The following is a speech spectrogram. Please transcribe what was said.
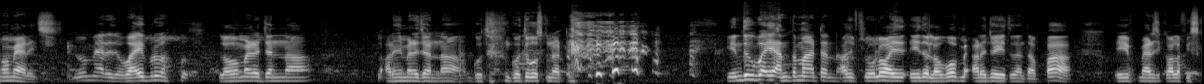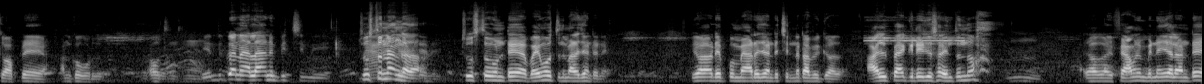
no marriage no marriage why bro love marriage అన్నా అరేంజ్ మ్యారేజ్ అన్నా గొత్తు గొత్తు కోసుకున్నట్టు. ఎందుకు భయ్ అంత మాట అన్న అది ఫ్లోలో ఏదో లవ్ అరేంజ్ అవుతుంది తప్ప ఏ మ్యారేజ్ కావాలో ఫిక్స్ అప్పుడే అనుకోకూడదు. అవుతుంది. ఎందుకని అలా అనిపించింది? చూస్తున్నాం కదా. చూస్తూ ఉంటే భయం అవుతుంది మ్యారేజ్ అంటేనే. ఇవాళ రేపు మ్యారేజ్ అంటే చిన్న టాపిక్ కాదు. ఆయిల్ ప్యాకెట్ ఏ చూసారు? ఎంత ఉందో ఫ్యామిలీ బిన్ చేయాలంటే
